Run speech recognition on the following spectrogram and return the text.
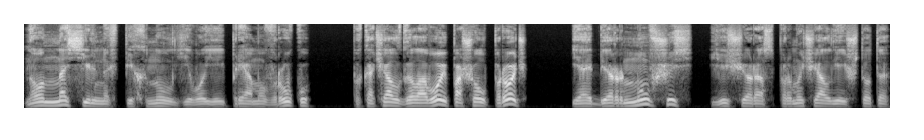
но он насильно впихнул его ей прямо в руку, покачал головой, пошел прочь и, обернувшись, еще раз промычал ей что-то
